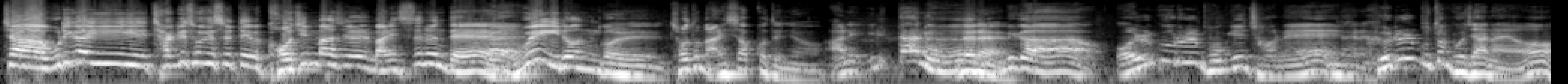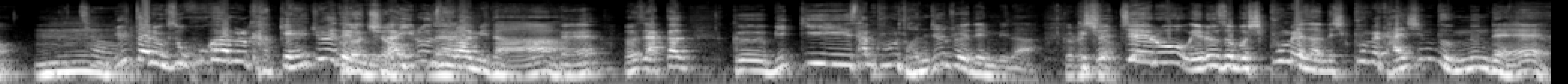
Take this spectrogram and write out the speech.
자, 우리가 이 자기소개 쓸때 거짓말을 많이 쓰는데 네. 왜 이런 걸 저도 많이 썼거든요. 아니 일단은 네네. 우리가 얼굴을 보기 전에 네네. 글을부터 보잖아요. 음. 그쵸. 일단 여기서 호감을 갖게 해줘야 되는 그렇죠. 거야. 나 이런 네. 사람이다. 네. 그래서 약간 그 미끼 상품을 던져줘야 됩니다. 그 그렇죠. 실제로 예를 들어서 뭐 식품 회사인데 식품에 관심도 없는데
